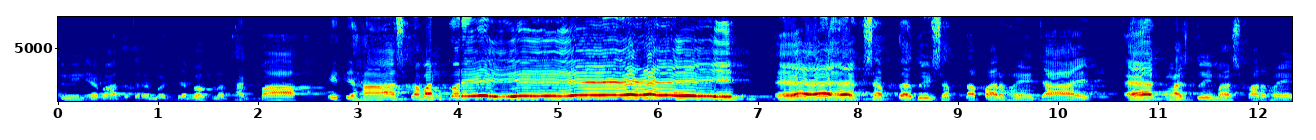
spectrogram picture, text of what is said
তুমি এবাদতের মধ্যে মগ্ন থাকবা, ইতিহাস প্রমাণ করে এক সপ্তাহ, দুই সপ্তাহ পার হয়ে যায়, এক মাস, দুই মাস পার হয়ে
